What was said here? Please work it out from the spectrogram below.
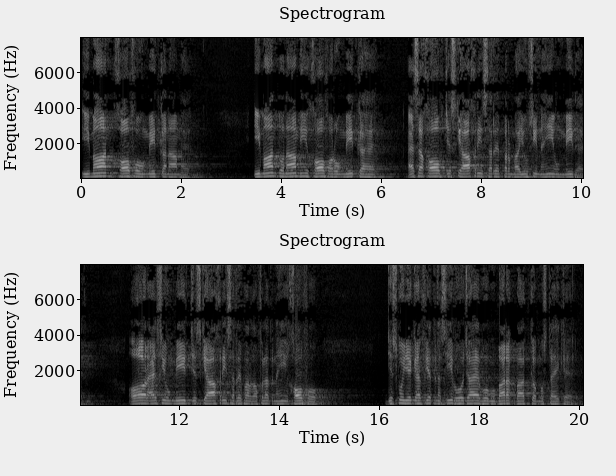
ایمان، خوف و امید کا نام ہے۔ ایمان تو نام ہی خوف اور امید کا ہے۔ ایسا خوف جس کے آخری سرے پر مایوسی نہیں، امید ہے۔ اور ایسی امید جس کے آخری سرے پر غفلت نہیں، خوف ہو۔ جس کو یہ کیفیت نصیب ہو جائے، وہ مبارک بات کا مستحق ہے۔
